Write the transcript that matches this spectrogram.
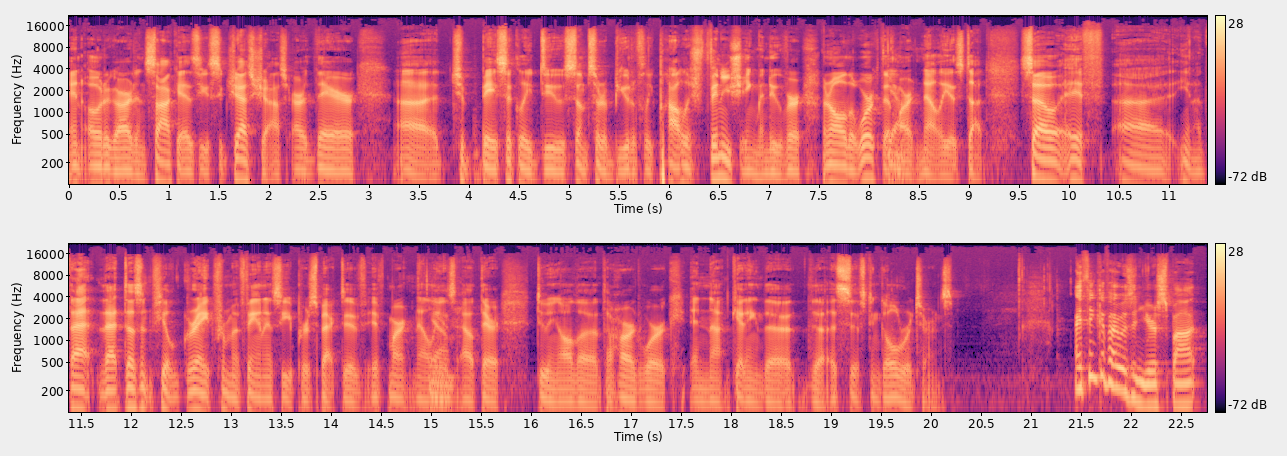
And Odegaard and Saka, as you suggest, Josh, are there uh, to basically do some sort of beautifully polished finishing maneuver on all the work that Yeah. Martinelli has done. So if uh, you know that that doesn't feel great from a fantasy perspective, if Martinelli Yeah. is out there doing all the, the hard work and not getting the the assist and goal returns. I think if I was in your spot,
